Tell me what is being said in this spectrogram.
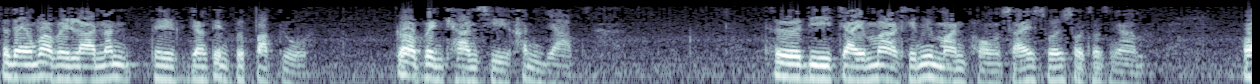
แสดงว่าเวลานั้นเธอยังเต้นปึบปับอยู่ ก็เป็นฌานสี่ขั้นหยาบ เธอดีใจมากเห็นวิมานผ่องใสสวยสดงดงาม พอ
